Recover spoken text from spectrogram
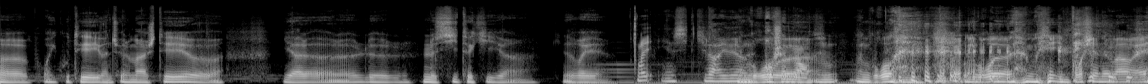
euh, pour écouter, éventuellement acheter. euh, Il y a le, le, le site qui, euh, qui devrait Oui, il y a un site qui va arriver. un gros, prochainement. euh, un, un gros, un gros, euh, oui, prochainement, ouais.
